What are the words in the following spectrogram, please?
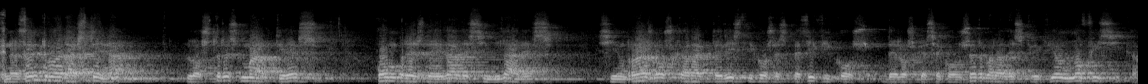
En el centro de la escena, los tres mártires, hombres de edades similares, sin rasgos característicos específicos de los que se conserva la descripción no física,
